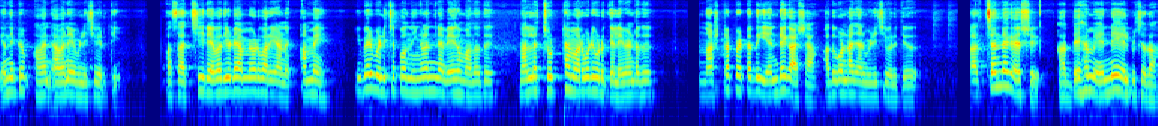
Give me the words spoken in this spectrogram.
എന്നിട്ടും അവൻ അവനെ വിളിച്ചു വരുത്തി. അപ്പോൾ സച്ചി രേവതിയുടെ അമ്മയോട് പറയാണ് അമ്മേ ഇവർ വിളിച്ചപ്പോൾ നിങ്ങളെന്തിനാ വേഗം വന്നത്? നല്ല ചുട്ട മറുപടി കൊടുക്കല്ലേ വേണ്ടത്? നഷ്ടപ്പെട്ടത് എന്റെ കാശാ അതുകൊണ്ടാണ് ഞാൻ വിളിച്ചു വരുത്തിയത്. അച്ഛന്റെ കാശ് അദ്ദേഹം എന്നെ ഏൽപ്പിച്ചതാ.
